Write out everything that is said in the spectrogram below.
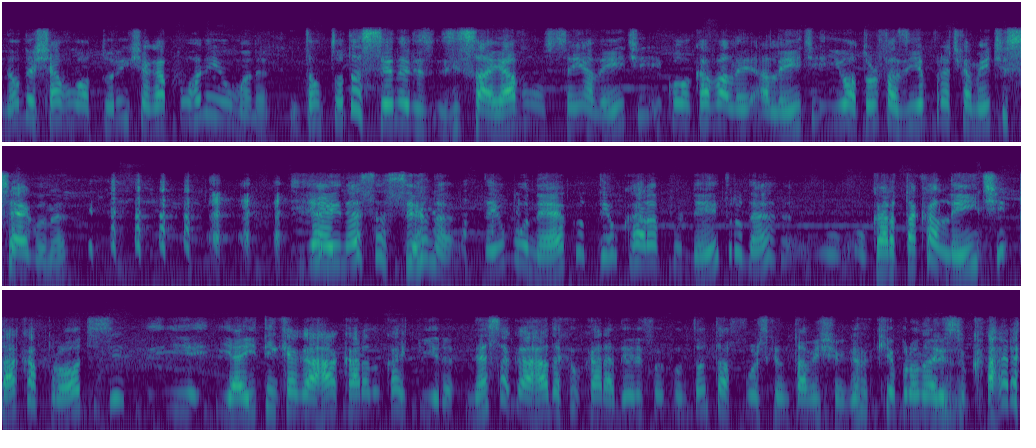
não deixava o autor enxergar porra nenhuma, né? Então toda cena eles ensaiavam sem a lente e colocava a lente e o ator fazia praticamente cego, né? E aí nessa cena tem o boneco, tem o cara por dentro, né? O, o cara taca a lente, taca a prótese e, e aí tem que agarrar a cara do caipira. Nessa agarrada que o cara deu, ele foi com tanta força que eu não tava enxergando, que quebrou o nariz do cara.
